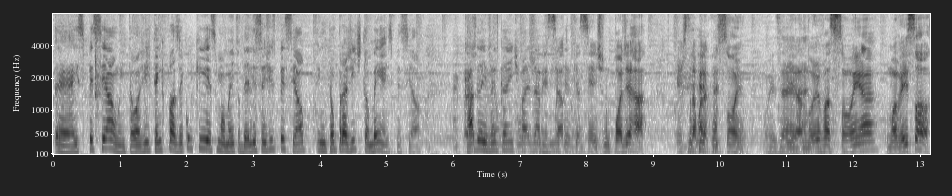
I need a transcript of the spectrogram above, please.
é especial. Então a gente tem que fazer com que esse momento dele seja especial. Então pra gente também é especial. Cada evento que a gente faz é muito diferenciado, porque evento. assim, a gente não pode errar. Porque a gente trabalha com sonho. Pois E é. a né? noiva sonha uma vez só.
